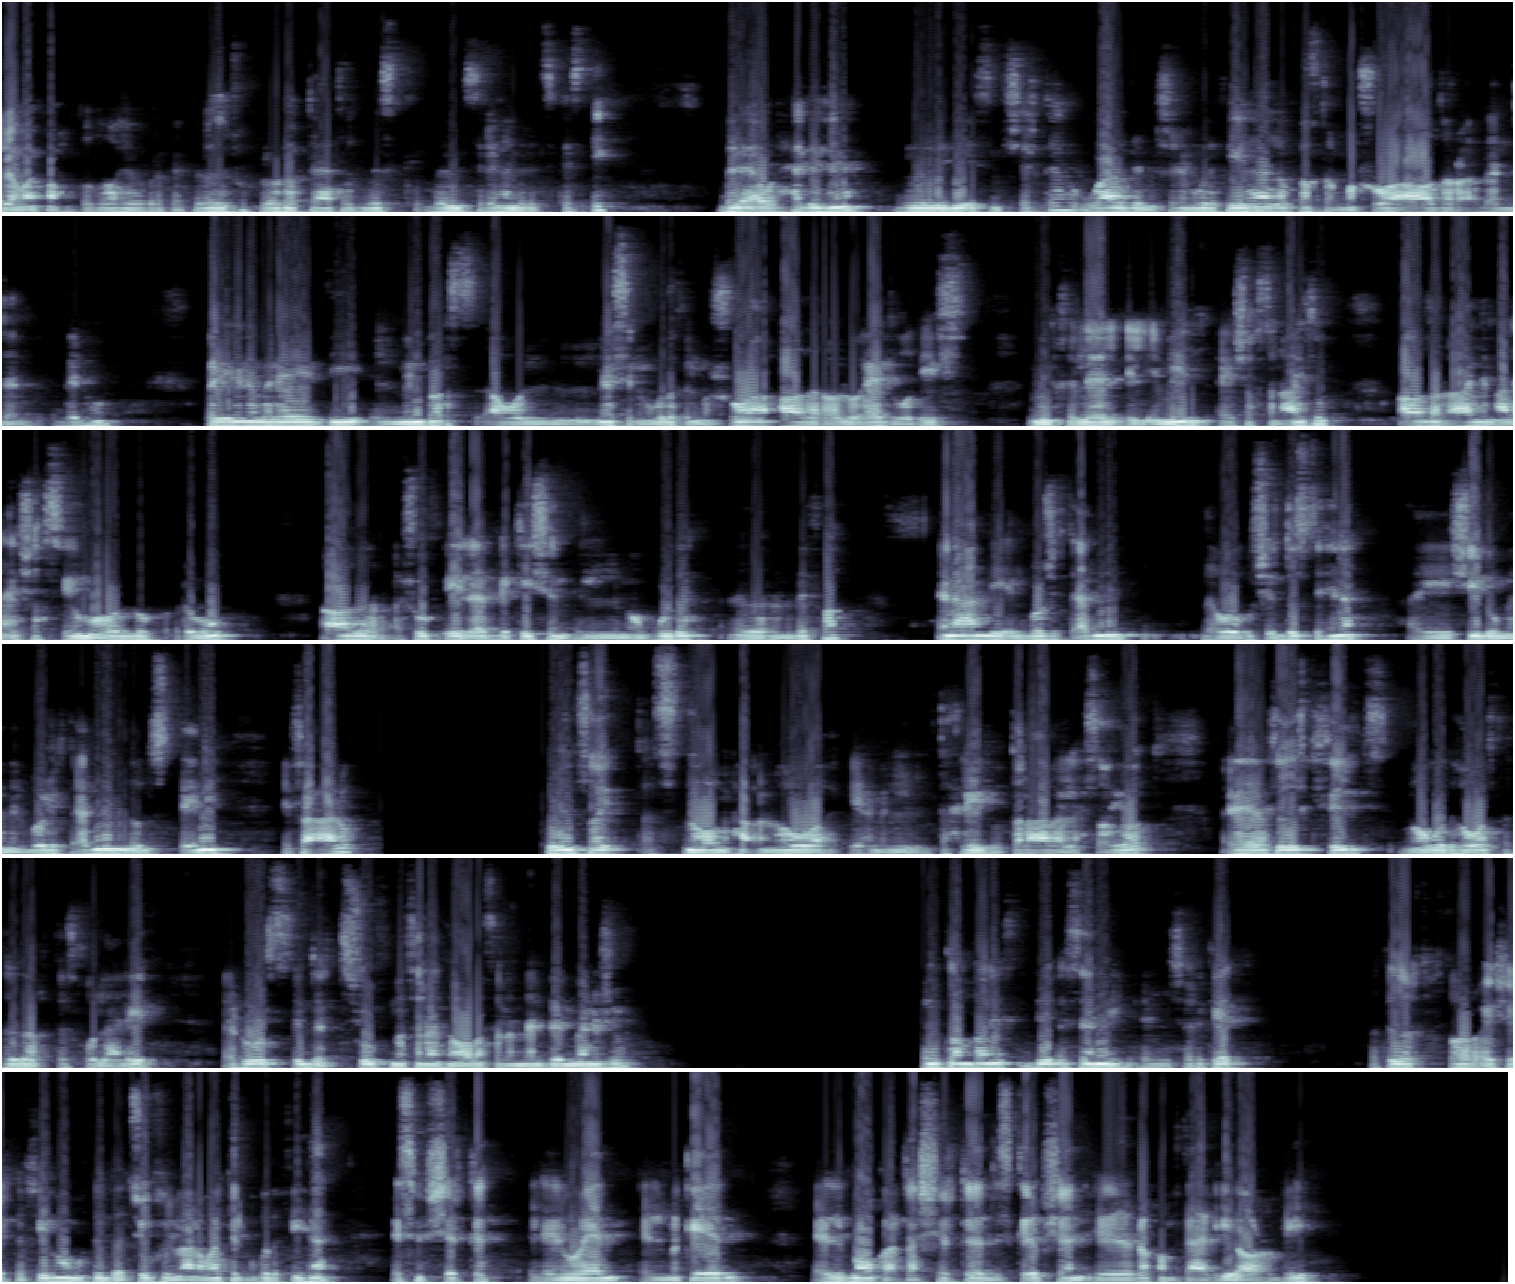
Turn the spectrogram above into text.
السلام عليكم ورحمة الله وبركاته. لازم نشوف الواجهة بتاعة ال desk BIM 360 بلاقي أول حاجة هنا بيقول لي دي اسم الشركة وعدد المشاريع الموجودة فيها. لو كسر المشروع أقدر أبدل بينهم. باجي هنا بلاقي دي ال members أو الناس اللي موجودة في المشروع. أقدر أقول له add وأضيف من خلال الإيميل أي شخص أنا عايزه. أقدر أعلم على أي شخص فيهم وأقول له ريموف أقدر أشوف إيه ال application اللي موجودة نقدر نضيفها. هنا عندي ال project admin لو دوست هنا هيشيله من ال project admin لو دوست تاني يفعله وال insight أساس ان هو من حقه إن هو يعمل تحليل ويطلع على الإحصائيات. desk field موجود اهوت فتقدر تدخل عليه. ال roles تبدا تشوف مثلا هو مثلا ال BIM manager ال companies دي أسامي الشركات. فتقدر تختار أي شركة فيهم وتبدا تشوف المعلومات الموجوده فيها. اسم الشركة العنوان المكان الموقع بتاع الشركة ال description الرقم بتاع ال ERP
